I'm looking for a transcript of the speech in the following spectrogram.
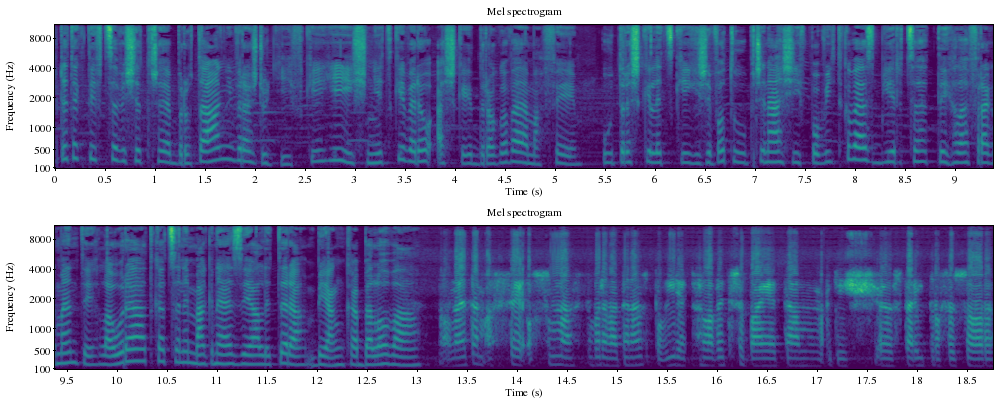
v detektivce vyšetřuje brutální vraždu dívky, jejíž nitky vedou až ke drogové mafii. Útržky lidských životů přináší v povídkové sbírce tyhle fragmenty laureátka ceny Magnézia Litera Bianca Belová. Ono je tam asi 18 nebo 19 povídek. Hlavy třeba je tam, když eh, starý profesor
